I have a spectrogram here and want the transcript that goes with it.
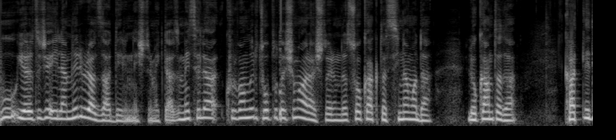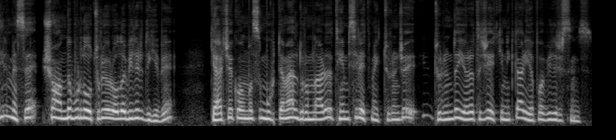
bu yaratıcı eylemleri biraz daha derinleştirmek lazım. Mesela kurbanları toplu taşıma araçlarında, sokakta, sinemada, lokantada katledilmese şu anda burada oturuyor olabilirdi gibi gerçek olması muhtemel durumlarda temsil etmek türünce, türünde yaratıcı etkinlikler yapabilirsiniz.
